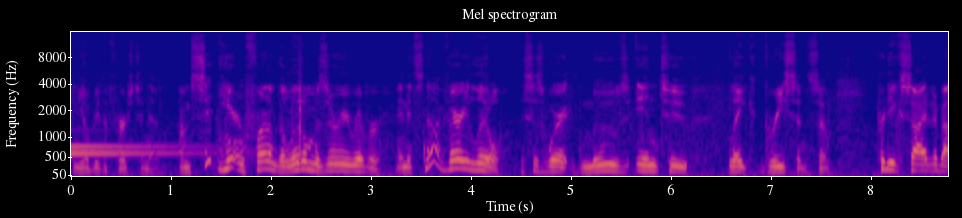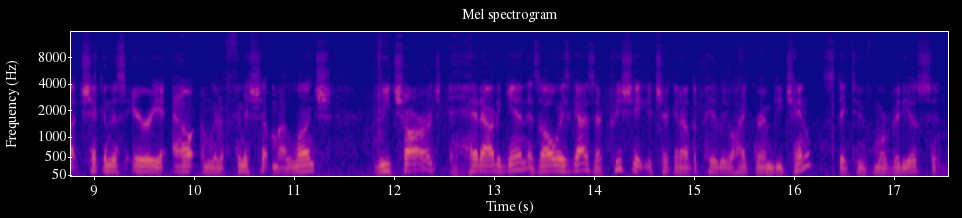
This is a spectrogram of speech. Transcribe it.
and you'll be the first to know. I'm sitting here in front of the Little Missouri River, and it's not very little. This is where it moves into Lake Greeson, so pretty excited about checking this area out. I'm to finish up my lunch recharge, and head out again. As always, guys, I appreciate you checking out the Paleo Hiker MD channel. Stay tuned for more videos soon.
